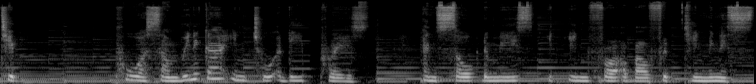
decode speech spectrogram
Tip Pour some vinegar into a deep press and soak the meat in for about 15 minutes.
